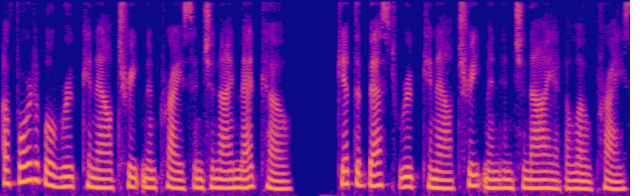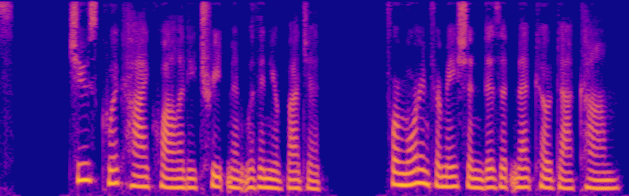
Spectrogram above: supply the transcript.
Affordable root canal treatment price in Chennai Meddco. Get the best root canal treatment in Chennai at a low price. Choose quick, high quality treatment within your budget. For more information, visit meddco.com.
